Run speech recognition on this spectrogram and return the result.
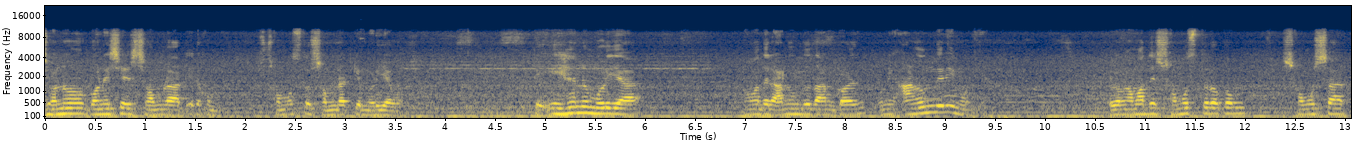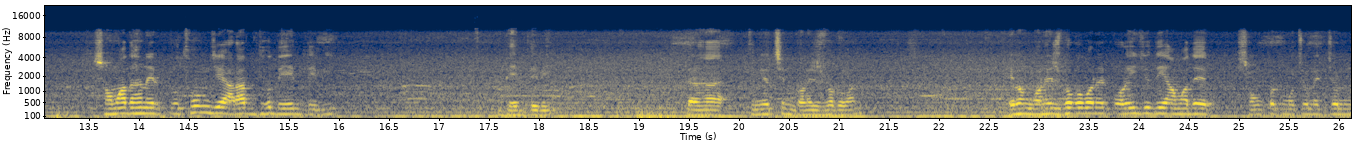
জন গণেশের সম্রাট এরকম সমস্ত সম্রাটকে মরিয়া বলে। তো এহেন মরিয়া আমাদের আনন্দ দান করেন উনি আনন্দেরই মরিয়া। এবং আমাদের সমস্ত রকম সমস্যার সমাধানের প্রথম যে আরাধ্য দেব দেবী দেব তারা তিনি হচ্ছেন গণেশ ভগবান। এবং গণেশ ভগবানের পরেই যদি আমাদের সংকট মোচনের জন্য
